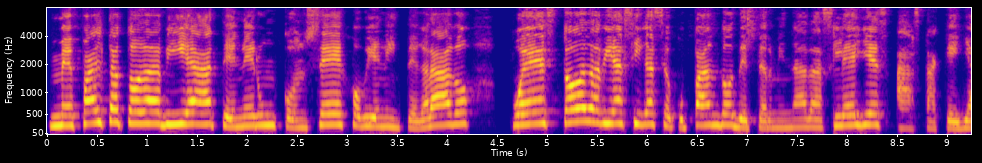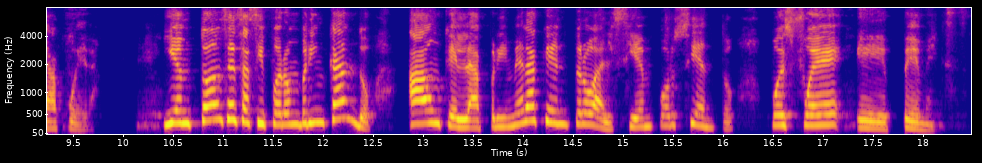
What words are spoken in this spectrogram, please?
me falta todavía tener un consejo bien integrado pues todavía sígase ocupando determinadas leyes hasta que ya pueda. Y entonces así fueron brincando, aunque la primera que entró al 100%, pues fue eh, Pemex.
